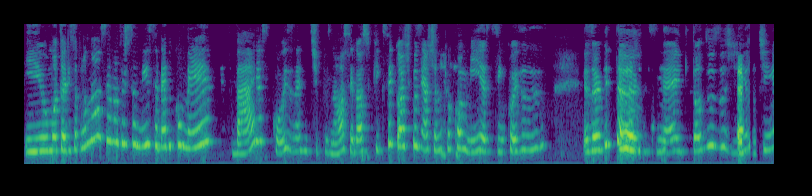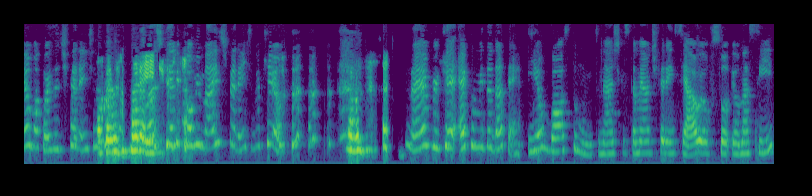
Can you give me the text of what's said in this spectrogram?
E o motorista falou: Nossa, é nutricionista, deve comer várias coisas, né? Tipo, nossa, você gosta, o que, que você gosta de cozinhar? Achando que eu comia, assim, coisas exorbitantes, né? E que todos os dias tinha uma coisa diferente. Uma coisa diferente. Eu acho que ele come mais diferente do que eu. né? Porque é comida da terra. E eu gosto muito, né? Acho que isso também é um diferencial. Eu, sou, eu nasci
